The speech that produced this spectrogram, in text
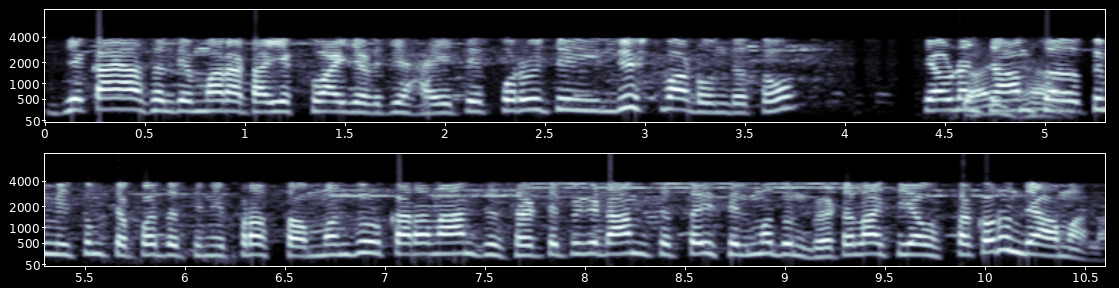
जे काय असेल ते मराठा एक्स वाय झेड जे आहे ते पूर्वीची लिस्ट पाठवून देतो. तेवढ्यांचं? आमचं. तुम्ही तुमच्या पद्धतीने प्रस्ताव मंजूर करा ना आमचं सर्टिफिकेट आमच्या तहसीलमधून भेटेल अशी व्यवस्था करून द्या आम्हाला.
